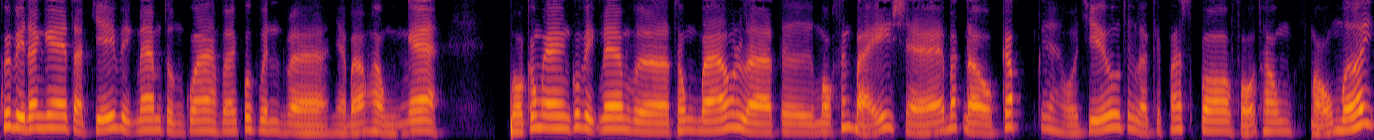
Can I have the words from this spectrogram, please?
Quý vị đang nghe tạp chí Việt Nam tuần qua với Quốc Vinh và nhà báo Hồng Nga. Bộ Công an của Việt Nam vừa thông báo là từ 1 tháng 7 sẽ bắt đầu cấp cái hộ chiếu, tức là cái passport phổ thông mẫu mới.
